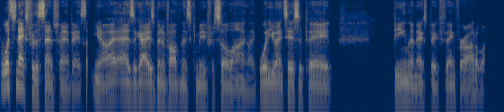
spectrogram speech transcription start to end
what's next for the Sens fan base? You know, as a guy who's been involved in this community for so long, like what do you anticipate being the next big thing for Ottawa?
